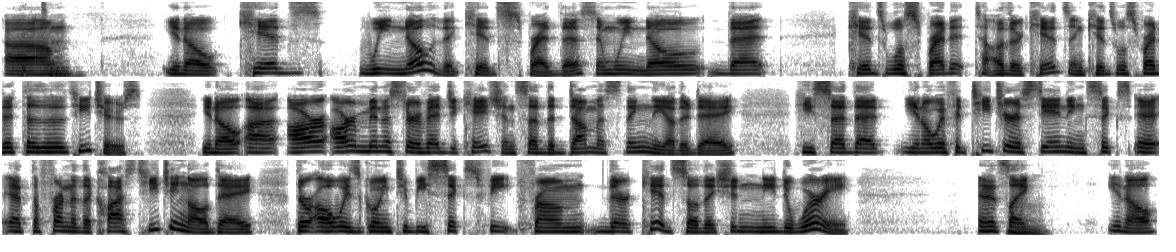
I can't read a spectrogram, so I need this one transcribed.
Um, you know, kids. We know that kids spread this, and we know that kids will spread it to other kids, and kids will spread it to the teachers. You know, uh, our our minister of education said the dumbest thing the other day. He said that you know if a teacher is standing six at the front of the class teaching all day, they're always going to be six feet from their kids, so they shouldn't need to worry. And it's like, you know,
